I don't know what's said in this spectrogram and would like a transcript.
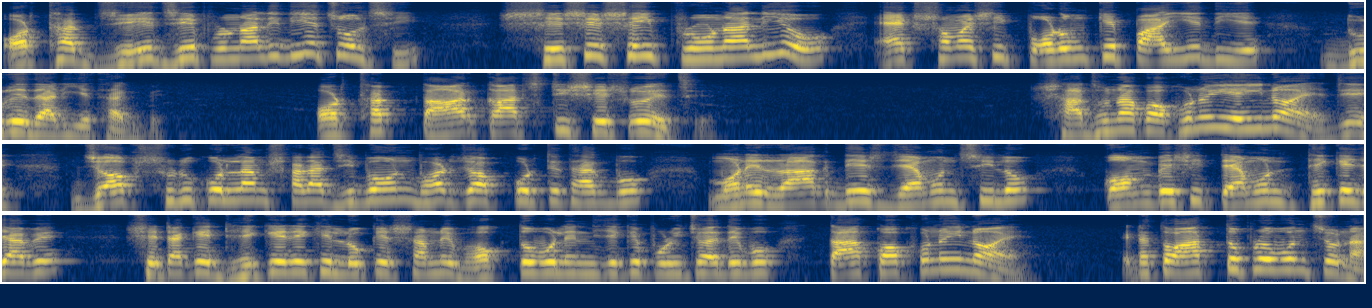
অর্থাৎ যে যে প্রণালী দিয়ে চলছি, শেষে সেই প্রণালীও এক সময় সেই পরমকে পাইয়ে দিয়ে দূরে দাঁড়িয়ে থাকবে। অর্থাৎ তার কাজটি শেষ হয়েছে। সাধনা কখনোই এই নয় যে জব শুরু করলাম, সারা জীবনভর জব করতে থাকব। মনের রাগ দেশ যেমন ছিল, কম বেশি তেমন থেকে যাবে। সেটাকে ঢেকে রেখে লোকের সামনে ভক্ত বলে নিজেকে পরিচয় দেব, তা কখনোই নয়। এটা তো আত্মপ্রবঞ্চনা,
